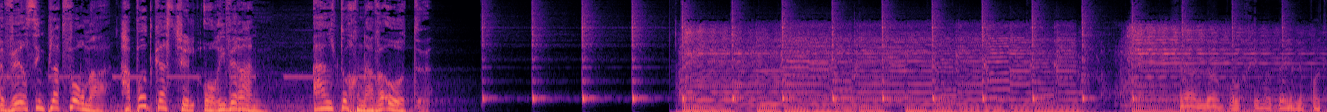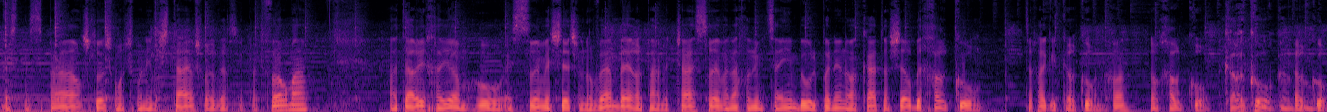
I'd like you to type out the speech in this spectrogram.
רוורסים פלטפורמה, הפודקאסט של אורי ורן, על תוכניו האות. שלום, ברוכים הבאים לפודקאסט מספר 382 של רוורסים פלטפורמה. התאריך היום הוא 26 לנובמבר 2019 ואנחנו נמצאים באולפנינו הקאט אשר בחרקור. צריך להגיד קרקור, נכון? לא חרקור. קרקור, קרקור.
